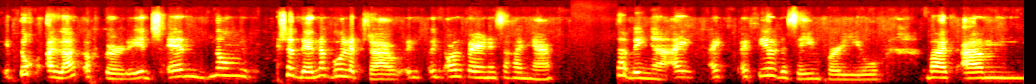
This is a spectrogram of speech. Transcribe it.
It took a lot of courage and nung siya din, nagulat siya. In, in all fairness sa kanya, sabi niya, I, I, I feel the same for you. But um,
